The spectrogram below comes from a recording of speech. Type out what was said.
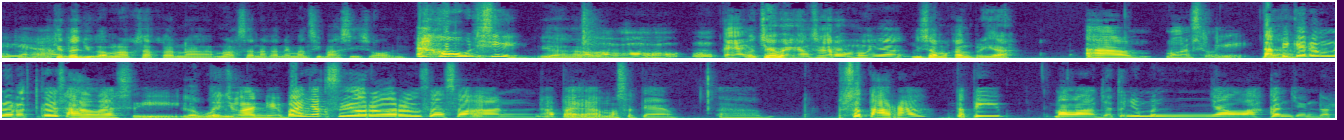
betul. Iya. Kita juga melaksanakan melaksanakan emansipasi soalnya. Oh, di sini. Iya. Oh, oh, oh, oke. Oh, cewek kan sekarang maunya disamakan pria. Um, mostly. Tapi Ya. kadang menurut gue salah sih Ya, gua tujuannya. Banyak sih orang-orang sosokan apa ya, maksudnya um, setara, tapi malah jatuhnya menyalahkan gender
